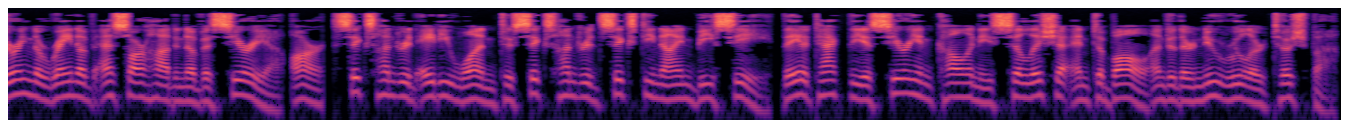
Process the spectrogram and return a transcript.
during the reign of Esarhaddon of Assyria R. 681–669 BC, they attacked the Assyrian colonies Cilicia and Tabal under their new ruler Tushpa.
